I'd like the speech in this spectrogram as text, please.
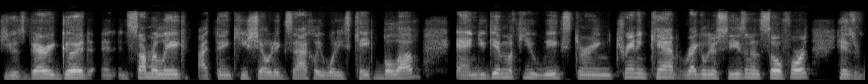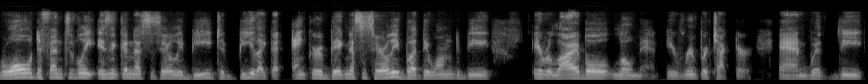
He was very good in, in, summer league. I think he showed exactly what he's capable of. And you give him a few weeks during training camp, regular season, and so forth. His role defensively isn't going to necessarily be to be like that anchor big necessarily, but they want him to be a reliable low man, a rim protector. And with the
